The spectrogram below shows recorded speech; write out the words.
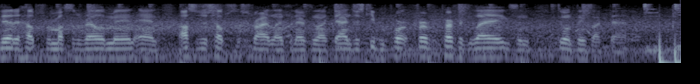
that it helps for muscle development, and also just helps the stride length and everything like that, and just keeping per perfect legs and doing things like that.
